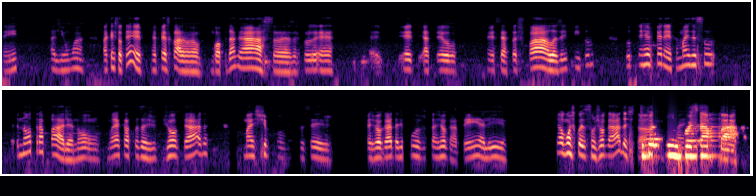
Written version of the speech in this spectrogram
tem ali uma. A questão tem referência, claro, um golpe da garça, é, é, é, até é, certas falas, enfim, tudo, tudo tem referência, mas isso não atrapalha, não, não é aquela coisa jogada, mas tipo, você é jogada ali por estar tá jogado. Tem ali. Algumas coisas são jogadas. Tá, tipo assim, mas... forçar a barra.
